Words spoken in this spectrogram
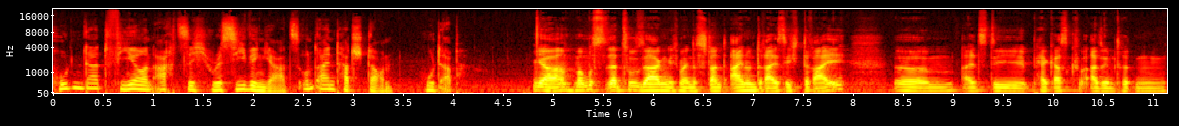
184 Receiving Yards und ein Touchdown. Hut ab. Ja, man muss dazu sagen, ich meine, es stand 31-3 ähm, als die Packers, also im dritten,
